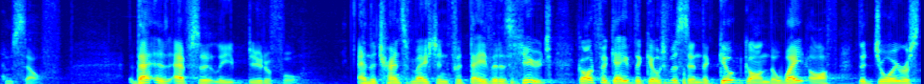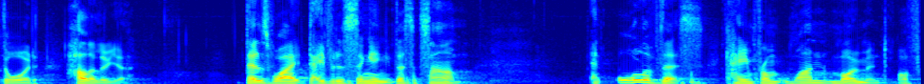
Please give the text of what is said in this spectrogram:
himself. That is absolutely beautiful. And the transformation for David is huge. God forgave the guilt of his sin, the guilt gone, the weight off, the joy restored. Hallelujah. That is why David is singing this psalm. And all of this came from one moment of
